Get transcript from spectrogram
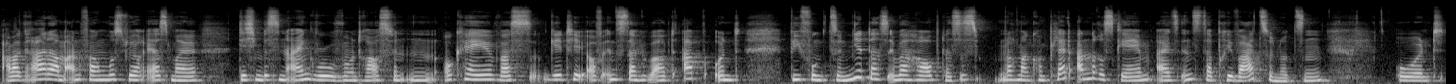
Aber gerade am Anfang musst du auch erstmal dich ein bisschen eingrooven und rausfinden, okay, was geht hier auf Insta überhaupt ab und wie funktioniert das überhaupt? Das ist nochmal ein komplett anderes Game, als Insta privat zu nutzen und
